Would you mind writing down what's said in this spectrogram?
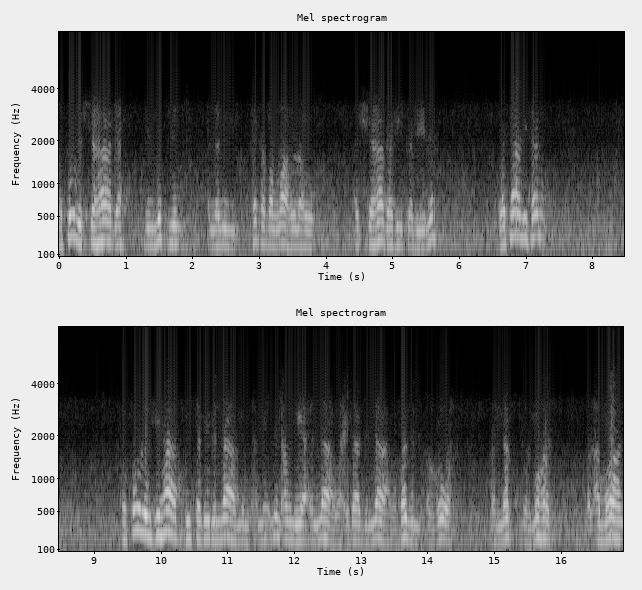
حصول الشهادة للمسلم الذي كتب الله له الشهادة في سبيله. وثالثا حصول الجهاد في سبيل الله من من أولياء الله وعباد الله وبذل الروح والنفس والمهد والأموال.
